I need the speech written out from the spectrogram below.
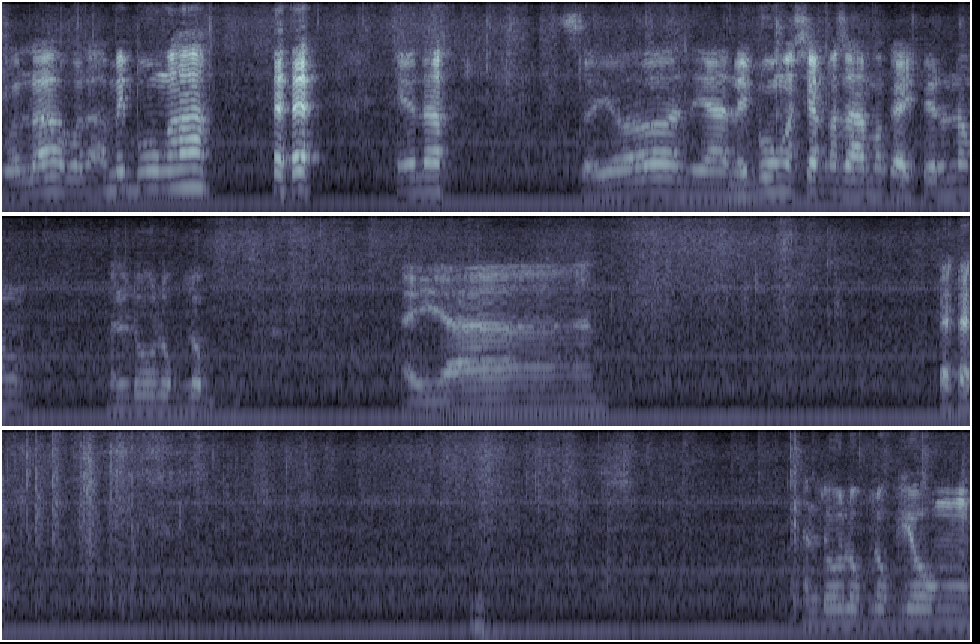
Wala wala. Ah, may bunga. Yun na so yun. Yan may bunga siyang kasama guys. Pero nang nanluluglog ayan nanluluglog yung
